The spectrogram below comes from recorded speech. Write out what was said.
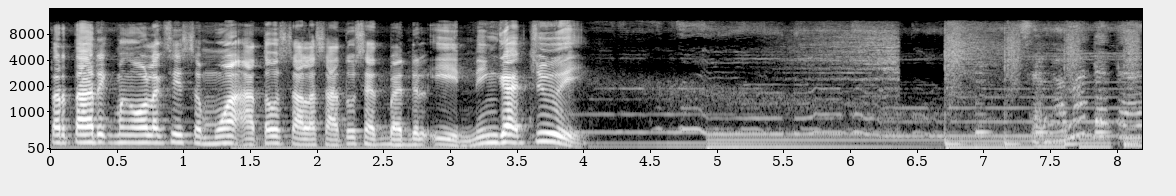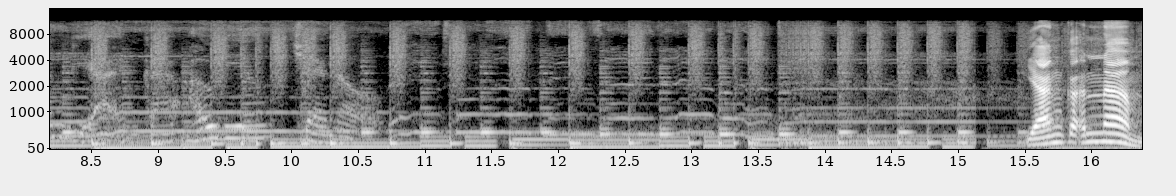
Tertarik mengoleksi semua atau salah satu set bundle ini nggak cuy? Yang keenam,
